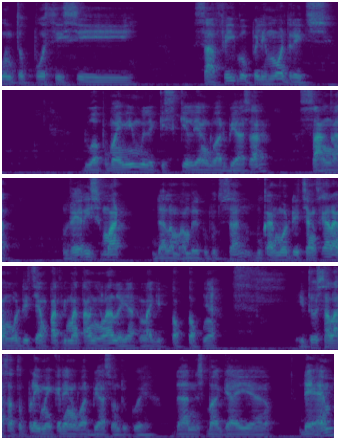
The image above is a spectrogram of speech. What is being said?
untuk posisi Safi gue pilih Modric Dua pemain ini memiliki skill yang luar biasa, sangat very smart dalam ambil keputusan. Bukan Modric yang sekarang, Modric yang 4-5 tahun yang lalu ya, lagi top-topnya. Itu salah satu playmaker yang luar biasa untuk gue. Dan sebagai uh, DM,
